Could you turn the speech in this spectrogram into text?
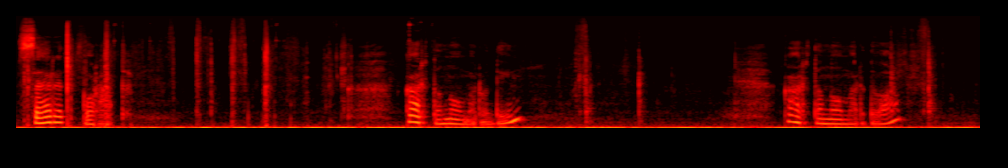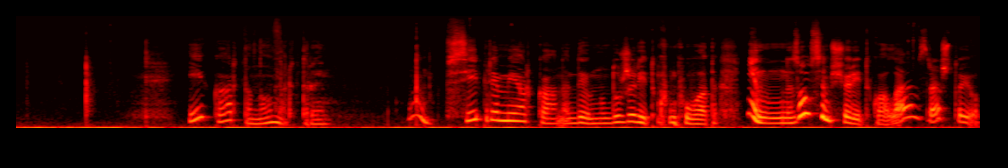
серед порад. Карта номер один. Карта номер два. І карта номер 3. Ну, всі прямі аркани. Дивно, дуже рідко бувати. Ні, не зовсім що рідко, але зрештою,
